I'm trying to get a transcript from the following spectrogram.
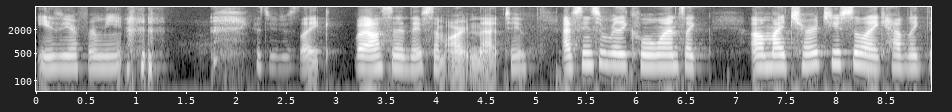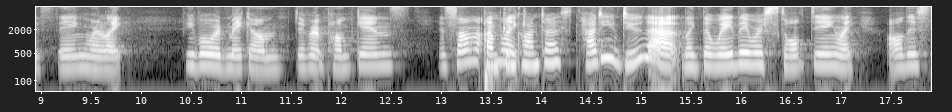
easier for me because you're just like. But also there's some art in that too. I've seen some really cool ones. Like, um, my church used to like have like this thing where like people would make um different pumpkins, and some Pumpkin like, contest? how do you do that? Like the way they were sculpting, like all this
